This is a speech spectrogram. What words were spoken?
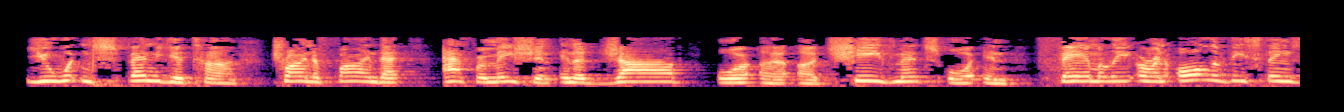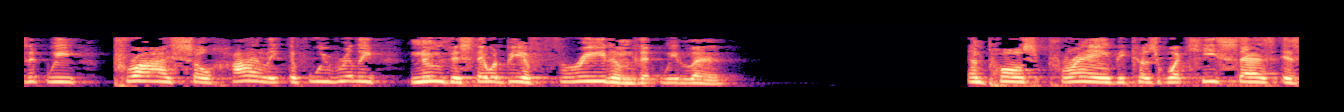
You wouldn't spend your time trying to find that affirmation in a job or uh, achievements or in family or in all of these things that we prize so highly. If we really knew this, there would be a freedom that we live. And Paul's praying because what he says is,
